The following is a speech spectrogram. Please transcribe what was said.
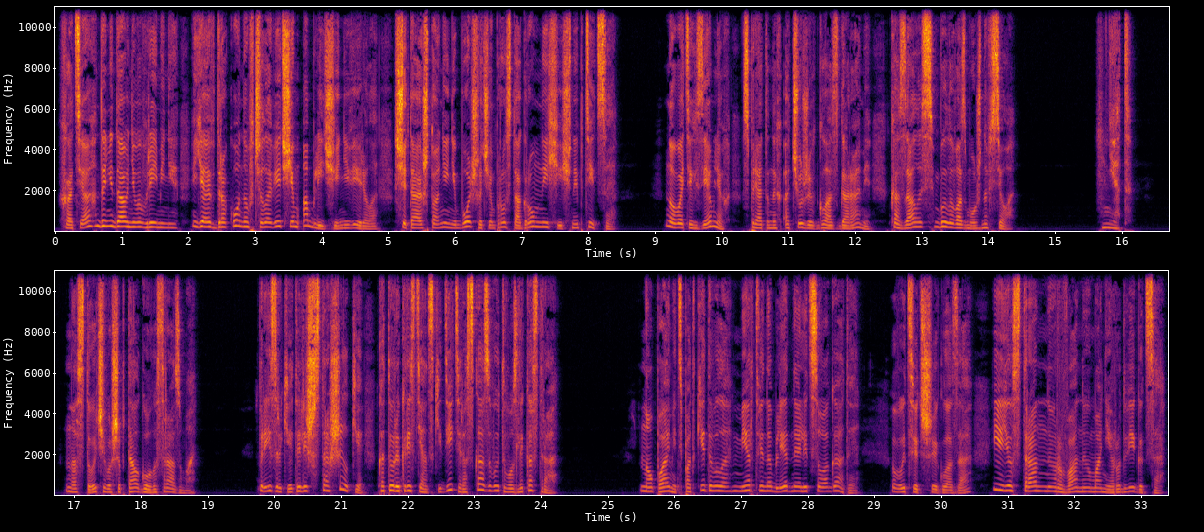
Хотя до недавнего времени я и в драконов в человечьем обличии не верила, считая, что они не больше, чем просто огромные хищные птицы. Но в этих землях, спрятанных от чужих глаз горами, казалось, было возможно все. «Нет», – настойчиво шептал голос разума. «Призраки – это лишь страшилки, которые крестьянские дети рассказывают возле костра» но память подкидывала мертвенно-бледное лицо Агаты, выцветшие глаза и ее странную рваную манеру двигаться.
